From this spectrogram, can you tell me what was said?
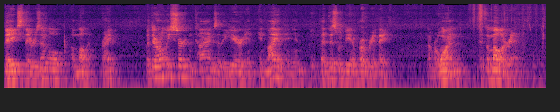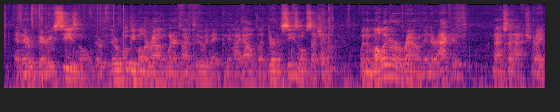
baits, they resemble a mullet, right? But there are only certain times of the year, in, in my opinion, that this would be an appropriate bait. Number one, if the mullet are in, and they're very seasonal. There, there will be mullet around in the wintertime too, and they, and they hide out, but during a seasonal session, when the mullet are around and they're active, match the hatch, right?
